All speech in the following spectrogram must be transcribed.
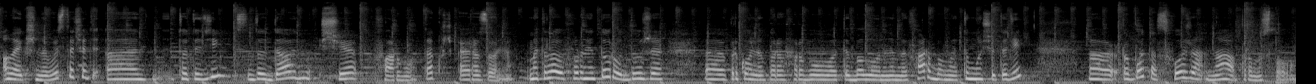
Але якщо не вистачить, е, то тоді додаємо ще фарбу, також аерозольну. Металеву фурнітуру дуже е, прикольно перефарбовувати балонними фарбами, тому що тоді. е, Робота схожа на промислову.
